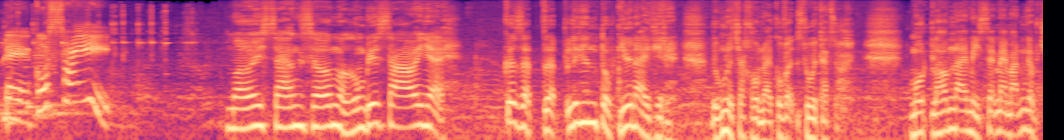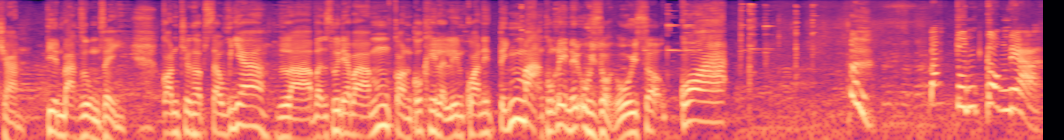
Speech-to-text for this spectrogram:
để cô say. Mới sáng sớm mà không biết sao ấy nhỉ? Cứ giật giật liên tục như này thì đúng là chắc hôm nay cô vận xui thật rồi. Một là hôm nay mình sẽ may mắn ngập tràn Tiền bạc dùng rỉnh. Còn trường hợp xấu nha là vận xui đeo bám Còn có khi là liên quan đến tính mạng cũng lên đến Ui rồi ôi sợ quá. Bác Tuấn Công đây à?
